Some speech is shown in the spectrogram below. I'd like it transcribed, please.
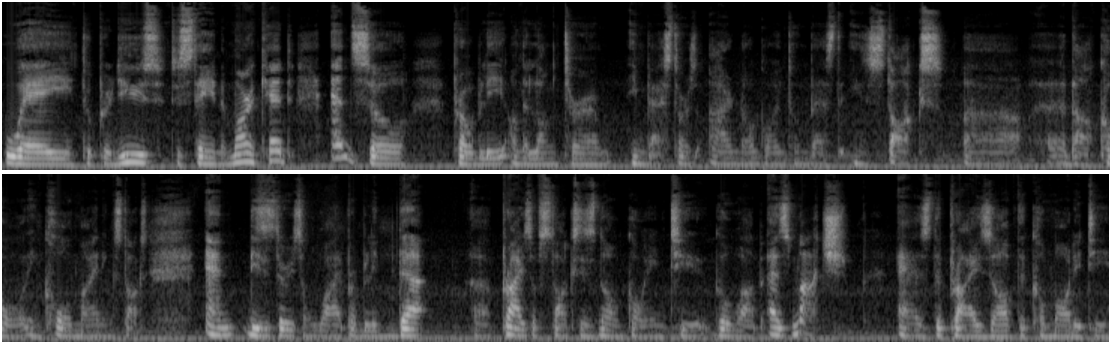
way to produce to stay in the market, and so probably on the long term, investors are not going to invest in stocks uh, about coal, in coal mining stocks. And this is the reason why probably the uh, price of stocks is not going to go up as much as the price of the commodity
